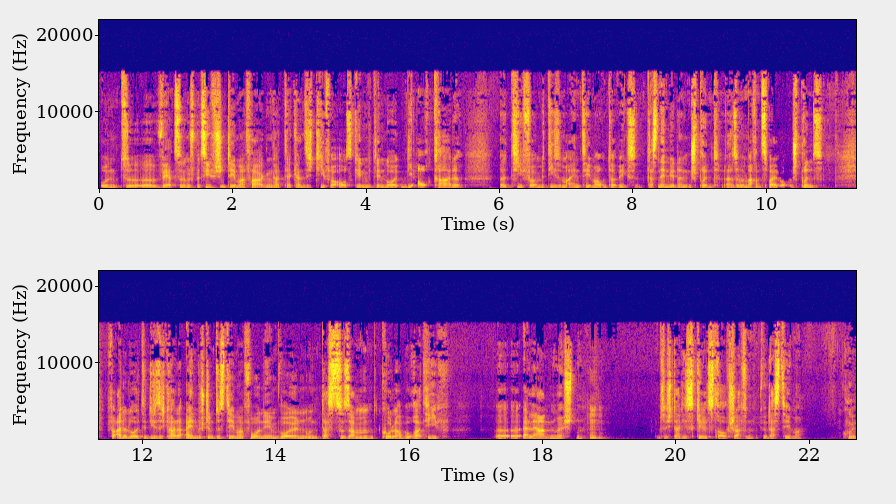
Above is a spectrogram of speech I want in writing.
Und äh, wer zu einem spezifischen Thema Fragen hat, der kann sich tiefer ausgehen mit den Leuten, die auch gerade äh, tiefer mit diesem einen Thema unterwegs sind. Das nennen wir dann einen Sprint. Also wir machen zwei Wochen Sprints für alle Leute, die sich gerade ein bestimmtes Thema vornehmen wollen und das zusammen kollaborativ äh, äh, erlernen möchten. Mhm. Und sich da die Skills drauf schaffen für das Thema. Cool.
